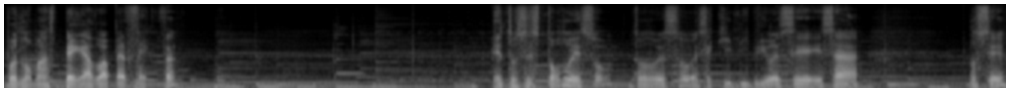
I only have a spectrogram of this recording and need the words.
pues lo más pegado a perfecta. Entonces todo eso, todo eso, ese equilibrio, ese, esa, no sé,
